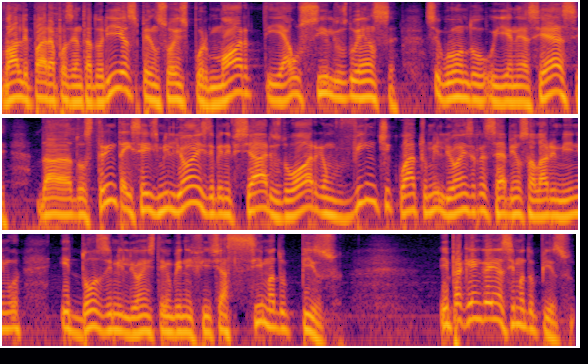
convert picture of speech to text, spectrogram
Vale para aposentadorias, pensões por morte e auxílios doença. Segundo o INSS, da, dos 36 milhões de beneficiários do órgão, 24 milhões recebem o salário mínimo e 12 milhões têm o benefício acima do piso. E para quem ganha acima do piso,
